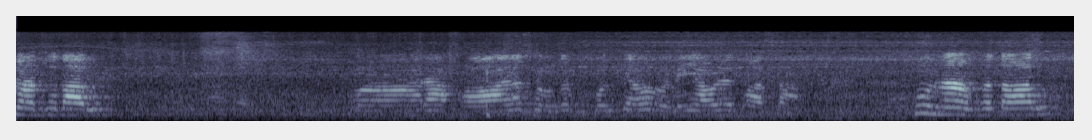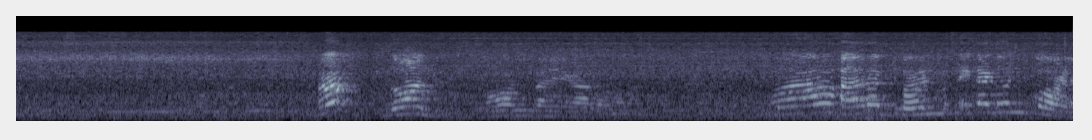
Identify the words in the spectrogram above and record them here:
નામ છે તારું? મારા હારા શંકર આવે મને આવડે ભાષા શું નામ છે તારું? હા? ડોન. મારો હારો ડોન મને ડોન કોણ?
